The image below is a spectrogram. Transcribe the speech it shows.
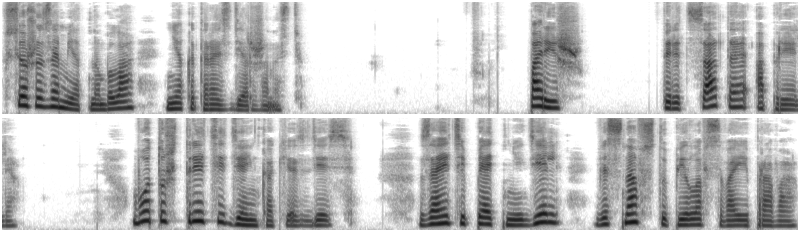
все же заметна была некоторая сдержанность. Париж. 30 апреля. Вот уж третий день, как я здесь. За эти пять недель весна вступила в свои права.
